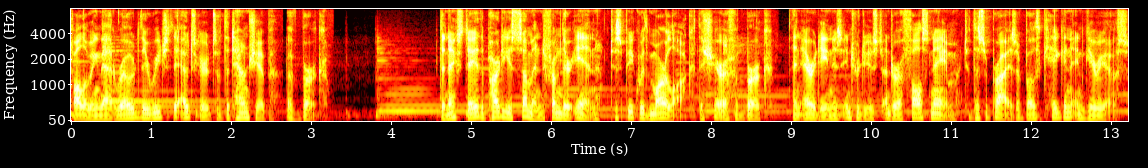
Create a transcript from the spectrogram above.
Following that road, they reach the outskirts of the township of Burke. The next day, the party is summoned from their inn to speak with Marlock, the sheriff of Burke, and Eridine is introduced under a false name to the surprise of both Kagan and Gyrios.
